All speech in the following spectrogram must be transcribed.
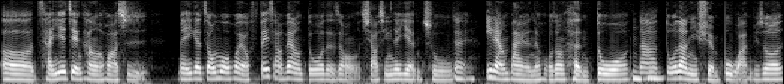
呃，产业健康的话是。每一个周末会有非常非常多的这种小型的演出，对，一两百人的活动很多，那多到你选不完。比如说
